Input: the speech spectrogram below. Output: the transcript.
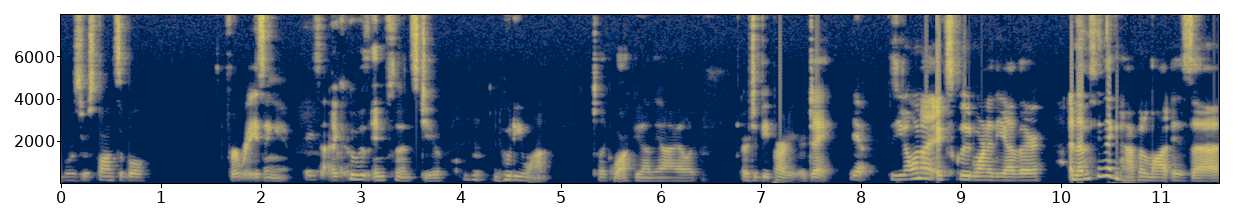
was responsible for raising you? exactly. Like who has influenced you? Mhm. And who do you want to like walk you down the aisle or, or to be part of your day? Yeah. Because you don't want to exclude one or the other. Another thing that can happen a lot is uh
